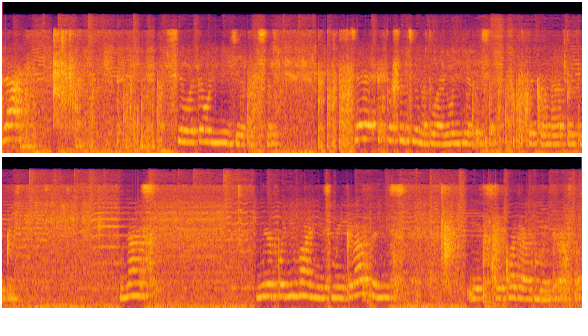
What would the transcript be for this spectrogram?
Да! Все, это он не держится. Я пошутил на твой, он держится. Так его надо прикрепить. У нас недопонимание с Майнкрафтом и с, и с квадратом Майнкрафта.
